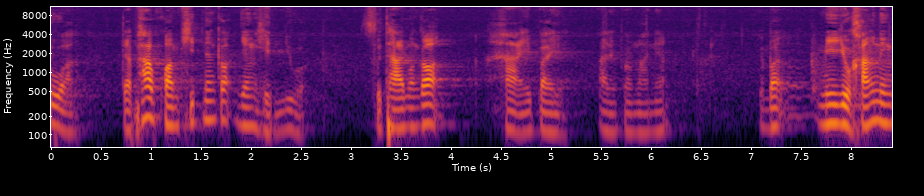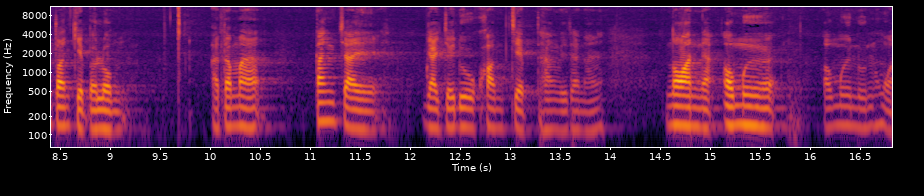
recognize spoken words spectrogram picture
ตัว แต่ภาพความคิดนั่นก็ยังเห็นอยู่ สุดท้ายมันก็หายไปอะไรประมาณเนี้ย มีอยู่ครั้งหนึ่งตอนเก็บอารมณ์อาตมาตั้งใจอยากจะดูความเจ็บทางเวทนานอนเนี่ยเอามือเอามือหนุนหัว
